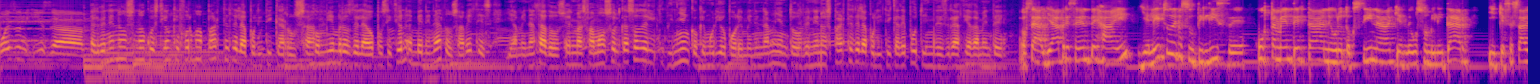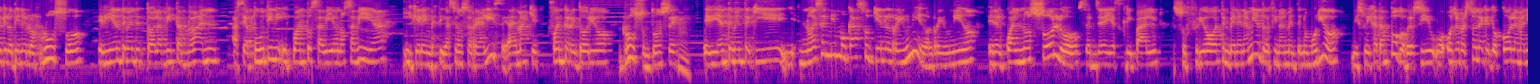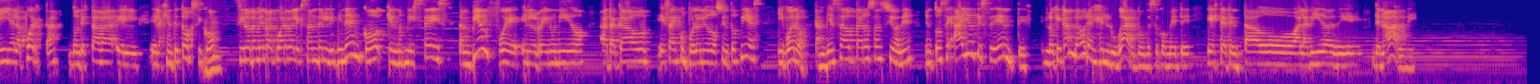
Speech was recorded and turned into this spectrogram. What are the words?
El veneno es una cuestión que forma parte de la política rusa, con miembros de la oposición envenenados a veces y amenazados. El más famoso, el caso del Litvinenko que murió por envenenamiento. El veneno es parte de la política de Putin, desgraciadamente. O sea, ya precedentes hay y el hecho de que se utilice justamente esta neurotoxina que es de uso militar y que se sabe que lo tienen los rusos, evidentemente todas las vistas van hacia Putin y cuánto sabía o no sabía y que la investigación se realice. Además que fue en territorio ruso, entonces hmm. evidentemente aquí no es el mismo caso que en el Reino Unido. El Reino Unido en el cual no solo Sergei Skripal sufrió este envenenamiento, que finalmente no murió, ni su hija tampoco, pero sí otra persona que tocó la manilla de la puerta donde estaba el, el agente tóxico, sino también recuerda Alexander Litvinenko, que en 2006 también fue en el Reino Unido atacado, esa vez con Polonio 210, y bueno, también se adoptaron sanciones, entonces hay antecedentes. Lo que cambia ahora es el lugar donde se comete este atentado a la vida de, Navalny.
